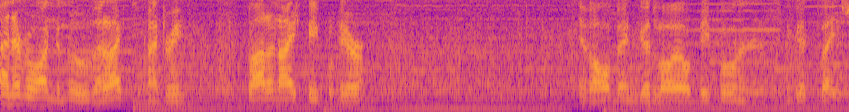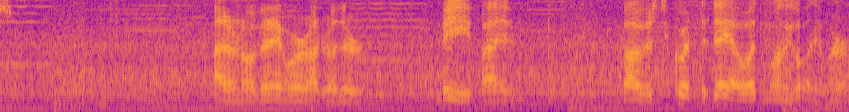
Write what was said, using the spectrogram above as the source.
I never wanted to move. I like the country. A lot of nice people here. They've all been good, loyal people, and it's a good place. I don't know if anywhere I'd rather be. If I, if I was to quit today, I wouldn't want to go anywhere.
